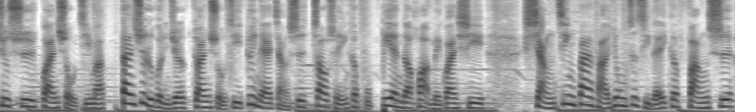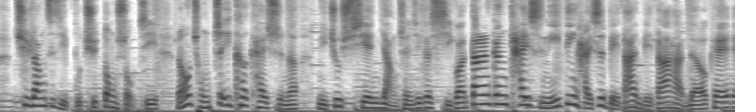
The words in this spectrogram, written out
就是关手机吗？但是如果你觉得关手机对你来讲是造成一个不便的话，没关系，想尽办法用自己的一个方式去让自己不去动手机，然后从这一刻开始呢，你就先养成这个习惯。当然，刚开始你一定还是别大喊别大喊的，OK，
